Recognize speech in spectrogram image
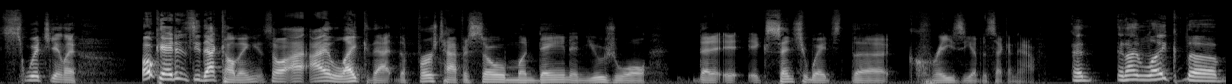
switching it like. Okay, I didn't see that coming. So I, I like that. The first half is so mundane and usual that it, it accentuates the crazy of the second half. and and I like the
